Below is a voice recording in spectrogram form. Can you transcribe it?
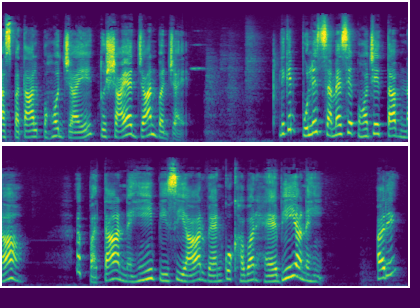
अस्पताल पहुँच जाए तो शायद जान बच जाए। लेकिन पुलिस समय से पहुँचे तब ना। पता नहीं पीसीआर वैन को खबर है भी या नहीं। अरे,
